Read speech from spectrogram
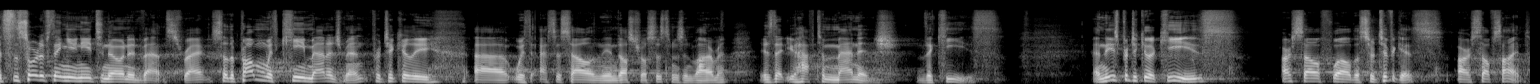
It's the sort of thing you need to know in advance, right? So the problem with key management, particularly uh, with SSL in the industrial systems environment, is that you have to manage the keys. And these particular keys are self, well, the certificates are self-signed.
